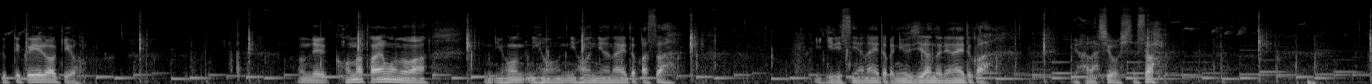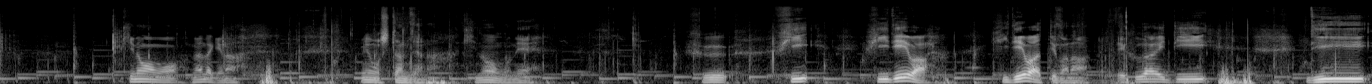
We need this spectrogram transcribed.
振ってくれるわけよ。ほんでこんな食べ物は日本日本日本にはないとかさ。イギリスにはないとかニュージーランドにはないとか。いう話をしてさ。昨日もなんだっけな。メモしたんだよな。昨日もねフフィフィデワ。フィデワっていうかな。FID D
